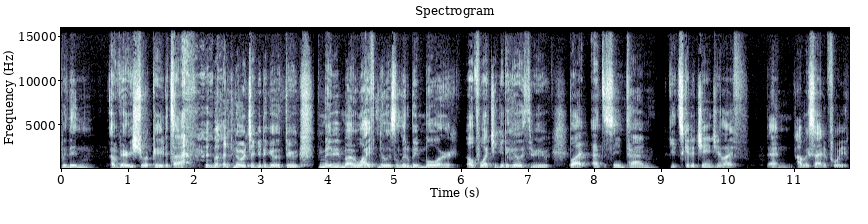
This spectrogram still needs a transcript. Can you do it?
within a very short period of time. I know what you're going to go through. Maybe my wife knows a little bit more of what you're going to go through, but at the same time, it's going to change your life. And I'm excited for you.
